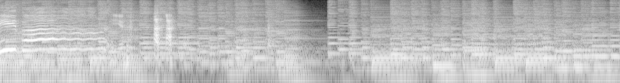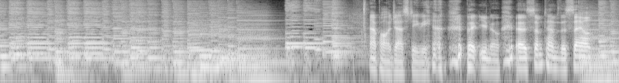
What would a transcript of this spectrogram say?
people. You know? I apologize, Stevie, but you know, uh, sometimes the sound.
